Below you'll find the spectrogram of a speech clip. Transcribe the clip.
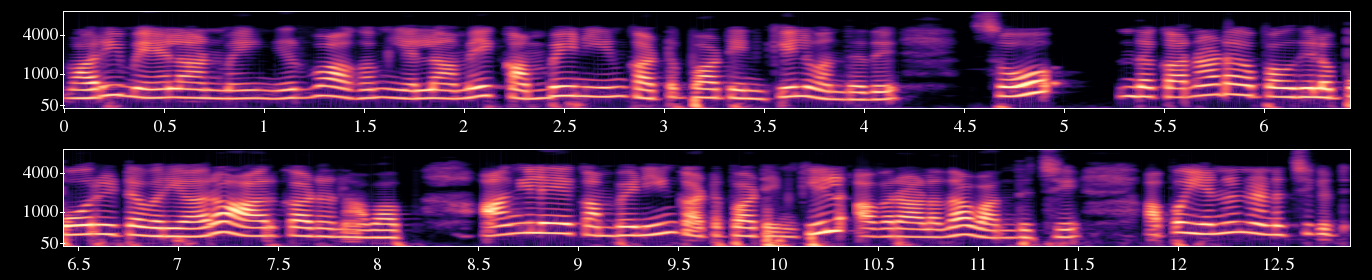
வரி மேலாண்மை நிர்வாகம் எல்லாமே கம்பெனியின் கட்டுப்பாட்டின் கீழ் வந்தது. ஸோ இந்த கர்நாடக பகுதியில் போரிட்டவர் யார்? ஆற்காடு நவாப். ஆங்கிலேய கம்பெனியின் கட்டுப்பாட்டின் கீழ் அவரால் தான் வந்துச்சு. அப்போ என்ன நினச்சிக்கிட்டு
